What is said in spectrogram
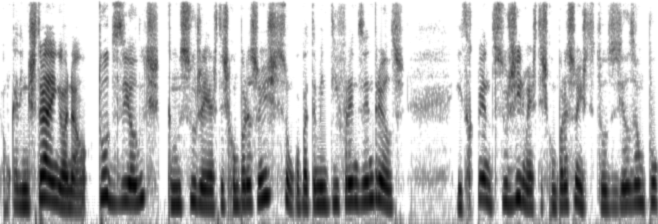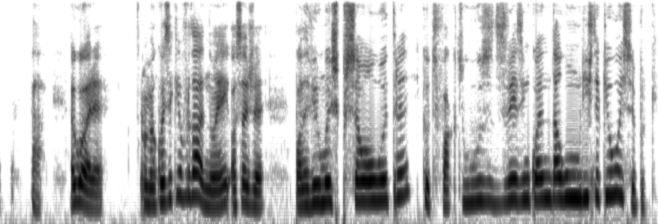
É um bocadinho estranho, ou não? Todos eles que me surgem estas comparações são completamente diferentes entre eles. E de repente surgir-me estas comparações de todos eles é um pouco. pá. Agora, é uma coisa que é verdade, não é? Ou seja, pode haver uma expressão ou outra que eu de facto uso de vez em quando de algum humorista que eu ouça, porque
